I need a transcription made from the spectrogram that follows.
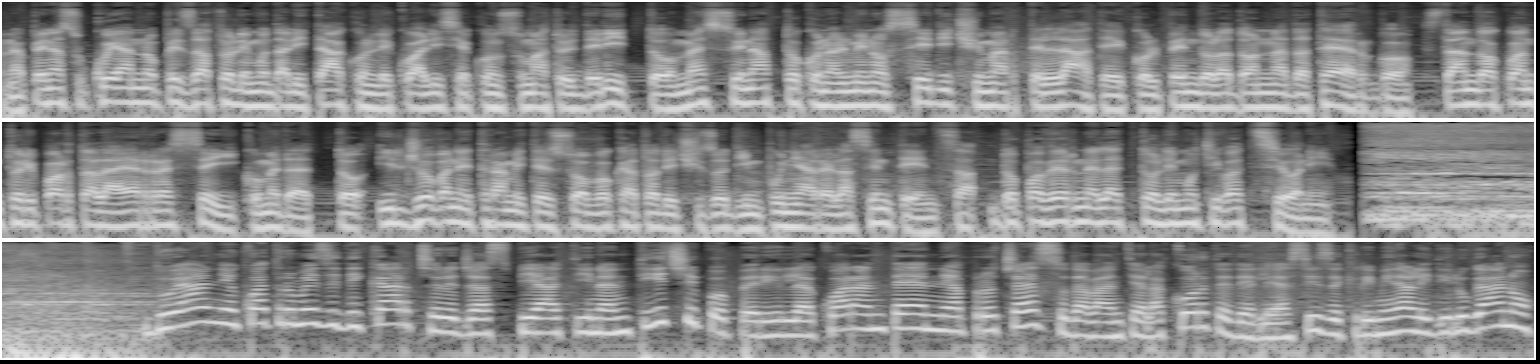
una pena su cui hanno pesato le modalità con le quali si è consumato il delitto, messo in atto con almeno 16 martellate e colpendo la donna da tergo. Stando a quanto riporta la RSI, come detto, il giovane tramite il suo avvocato ha deciso di impugnare la sentenza dopo averne letto le motivazioni. Due anni e quattro mesi di carcere già spiati in anticipo per il quarantenne a processo davanti alla Corte delle Assise Criminali di Lugano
